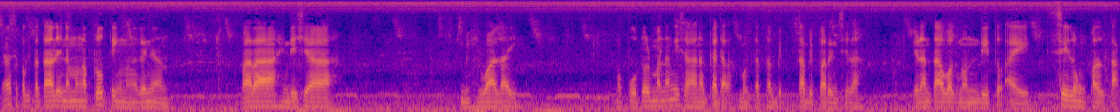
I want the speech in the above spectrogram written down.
Kaya sa pagtatali ng mga floating mga ganyan. Para hindi siya mihiwalay. Maputol man ang isa nagkada magtatabi tabi pa rin sila. Yun ang tawag nun dito ay silong paltak.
